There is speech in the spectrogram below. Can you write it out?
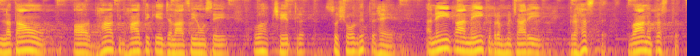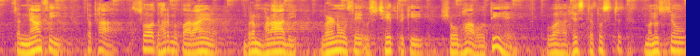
लताओं और भांति-भांति के जलाशयों से वह क्षेत्र सुशोभित है। अनेकानेक ब्रह्मचारी, गृहस्थ, वानप्रस्थ, सन्यासी तथा स्वधर्म पारायण, ब्राह्मणादि वर्णों से उस क्षेत्र की शोभा होती है। वह हिष्ट-पुष्ट मनुष्यों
